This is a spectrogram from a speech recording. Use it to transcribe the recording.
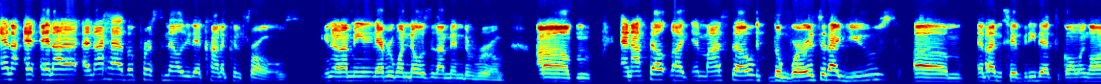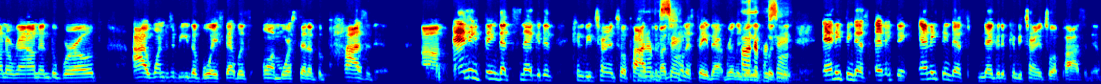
And I, and, and I and I have a personality that kind of controls. You know what I mean? Everyone knows that I'm in the room. Um, and I felt like in myself, the words that I used, um, and activity that's going on around in the world, I wanted to be the voice that was on more set of the positive. Um, anything that's negative can be turned into a positive. I just want to say that really, really 100%. quickly. Anything that's anything, anything that's negative can be turned into a positive.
